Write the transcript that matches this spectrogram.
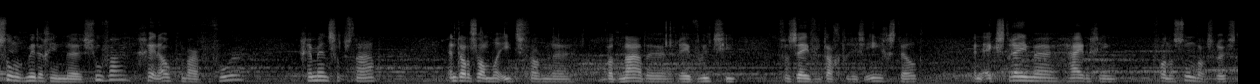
Is zondagmiddag in uh, Suva. Geen openbaar vervoer. Geen mensen op straat. En dat is allemaal iets van eh, wat na de revolutie van 87 is ingesteld. Een extreme heiliging van de zondagsrust.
